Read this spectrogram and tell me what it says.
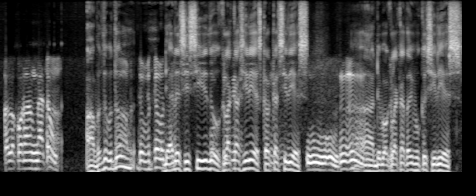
kalau korang nak tahu. Ah betul betul. Ah, betul, betul, Dia betul. ada sisi dia tu, kelakar serius, kelakar serius. Hmm. Ah dia buat kelakar tapi muka serius.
